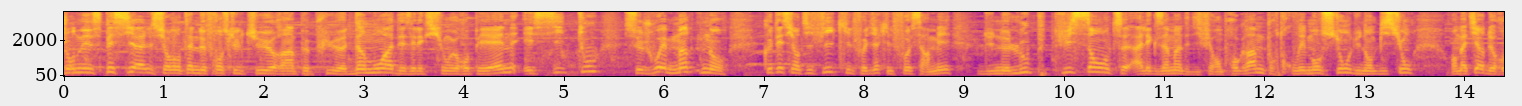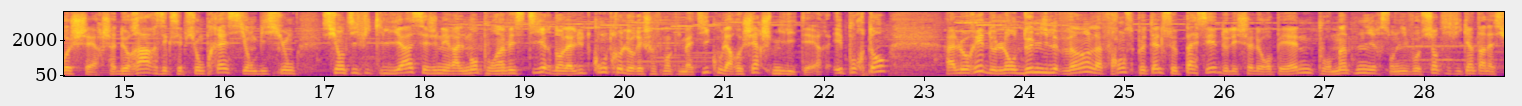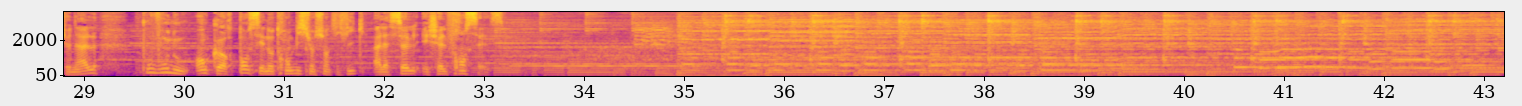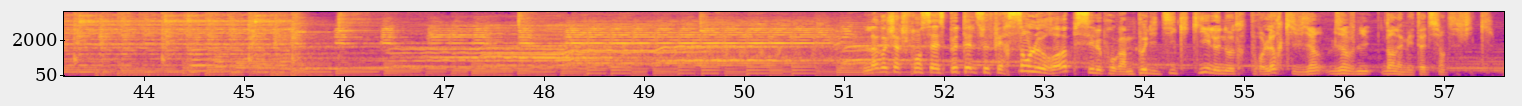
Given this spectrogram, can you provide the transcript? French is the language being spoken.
Journée spéciale sur l'antenne de France Culture, à un peu plus d'un mois des élections européennes, et si tout se jouait maintenant Côté scientifique, il faut dire qu'il faut s'armer d'une loupe puissante à l'examen des différents programmes pour trouver mention d'une ambition en matière de recherche. À de rares exceptions près, si ambition scientifique il y a, c'est généralement pour investir dans la lutte contre le réchauffement climatique ou la recherche militaire. Et pourtant, à l'orée de l'an 2020, la France peut-elle se passer de l'échelle européenne pour maintenir son niveau scientifique international? Pouvons-nous encore penser notre ambition scientifique à la seule échelle française? La recherche française peut-elle se faire sans l'Europe? C'est le programme politique qui est le nôtre pour l'heure qui vient. Bienvenue dans la méthode scientifique.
